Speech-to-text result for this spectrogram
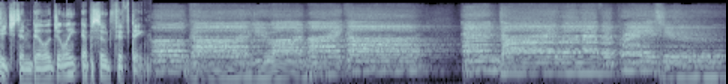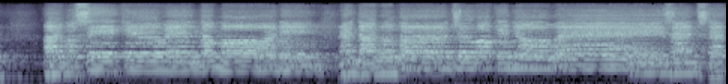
Teach Them Diligently, Episode 15. Oh God, you are my God, and I will ever praise you. I will seek you in the morning, and I will learn to walk in your ways, and step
